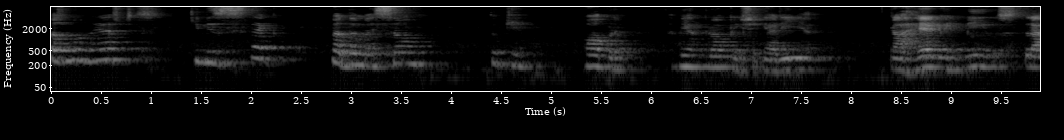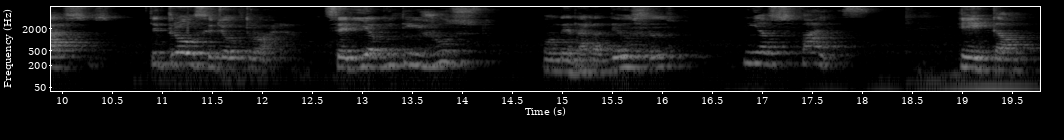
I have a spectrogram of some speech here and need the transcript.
as moléstias que me cegam, nada mais são do que obra da minha própria engenharia. Carrego em mim os traços que trouxe de outrora. Seria muito injusto condenar a Deus minhas falhas. E então,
